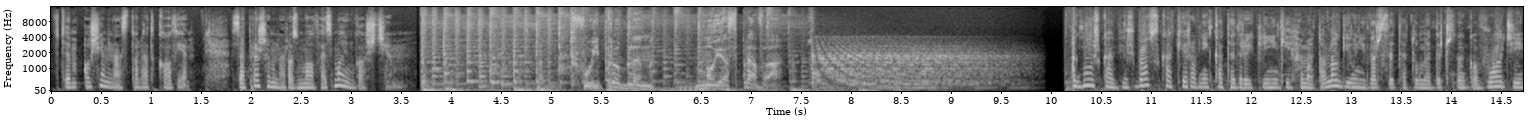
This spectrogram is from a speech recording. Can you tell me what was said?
w tym 18-latkowie. Zapraszam na rozmowę z moim gościem. Twój problem, moja sprawa. Agnieszka Wierzbowska, kierownik Katedry i Kliniki Hematologii Uniwersytetu Medycznego w Łodzi,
